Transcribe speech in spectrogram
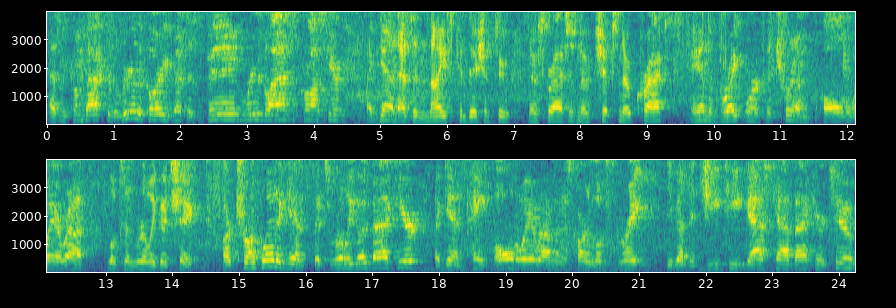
As we come back to the rear of the car, you've got this big rear glass across here. Again, that's a nice condition too. No scratches, no chips, no cracks, and the bright work, the trim all the way around looks in really good shape. Our trunk lid, again, fits really good back here. Again, paint all the way around on this car looks great. You've got the GT gas cap back here too.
